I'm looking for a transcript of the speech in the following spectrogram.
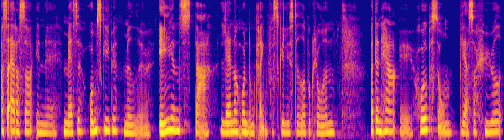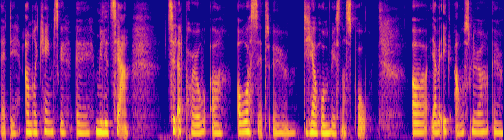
Og så er der så en øh, masse rumskibe med øh, aliens, der lander rundt omkring forskellige steder på kloden. Og den her øh, hovedperson bliver så hyret af det amerikanske øh, militær til at prøve at oversætte øh, de her rumvæseners sprog. Og jeg vil ikke afsløre øh,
